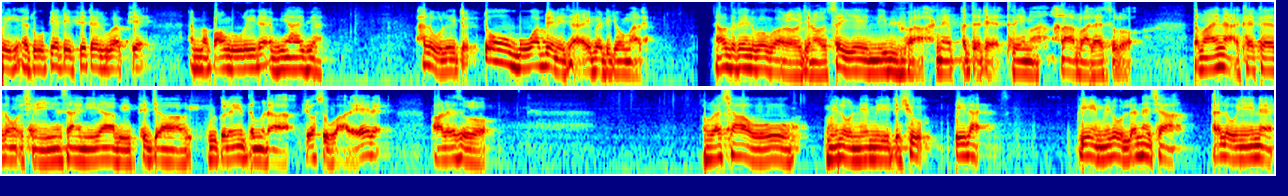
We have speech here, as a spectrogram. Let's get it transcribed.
ပေးအတူပြက်တွေဖြစ်တဲ့လူကဖြစ်အမပေါင်းတူတွေလည်းအများကြီးပြန် အဲ့လိုလေးတော့ဘိုးကပြက်နေကြအဲ့ဘက်တကြောမှာလဲနောက်သတင်းတစ်ပုဒ်ကတော့ကျွန်တော်ဆက်ရေးနေပြီးပါနဲ့ပတ်သက်တဲ့သတင်းမှာအလားပါလဲဆိုတော့တမိုင်းနာအခက်အခဲဆုံးအချိန်ရင်ဆိုင်နေရပြီဖြစ်ကြပြီယူကရိန်းသမ္မတပြောဆိုပါတယ်တဲ့။ဘာလဲဆိုတော့ရုရှားကိုမင်းတို့နေမီတချို့ပေးလိုက်ပြီးရင်မင်းတို့လက်နဲ့ချအဲ့လိုရင်းနဲ့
